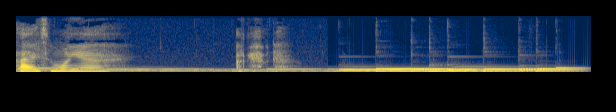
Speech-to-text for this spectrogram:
Hai semuanya. Oke, udah.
